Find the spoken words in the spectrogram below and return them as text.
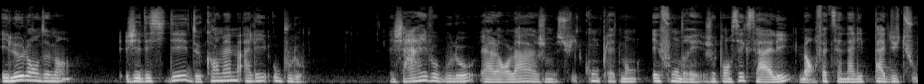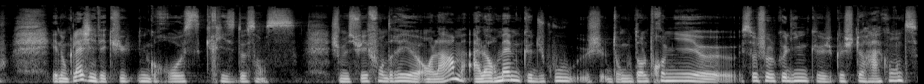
Et le lendemain, j'ai décidé de quand même aller au boulot. J'arrive au boulot et alors là, je me suis complètement effondrée. Je pensais que ça allait, mais en fait, ça n'allait pas du tout. Et donc là, j'ai vécu une grosse crise de sens. Je me suis effondrée euh, en larmes, alors même que du coup, donc dans le premier euh, social calling que, je te raconte,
